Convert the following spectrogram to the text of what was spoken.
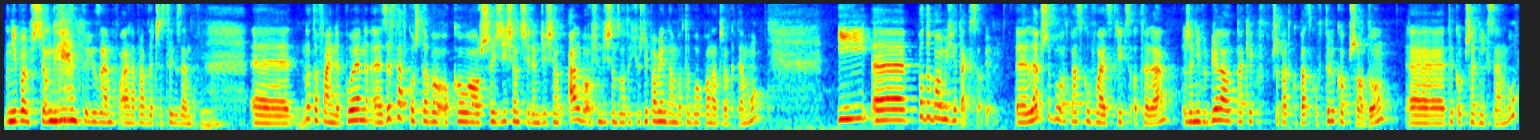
no nie powiem ściągniętych zębów, ale naprawdę czystych zębów. E, No to fajny płyn. E, Zestaw kosztował około 60, 70 albo 80 zł, już nie pamiętam, bo to było ponad rok temu. I e, podobał mi się tak sobie. E, lepszy był od pasków White Strips o tyle, że nie wybielał tak jak w przypadku pasków tylko przodu, e, tylko przednich zębów,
